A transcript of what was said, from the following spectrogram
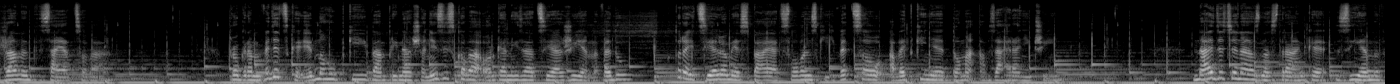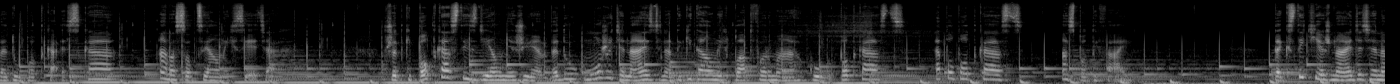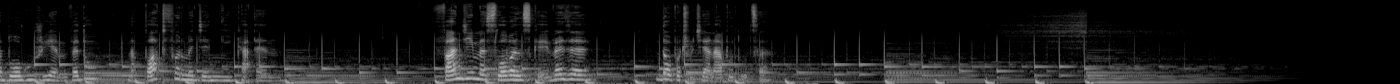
Žanet Zajacová. Program Vedecké jednohúbky vám prináša nezisková organizácia Žijem vedu, ktorej cieľom je spájať slovenských vedcov a vedkyne doma a v zahraničí. Nájdete nás na stránke zjemvedu.sk a na sociálnych sieťach. Všetky podcasty z dielne Žijem vedu môžete nájsť na digitálnych platformách Google Podcasts, Apple Podcasts a Spotify. Texty tiež nájdete na blogu Žijem vedu na platforme denníka N. Fandíme slovenskej vede, do počutia na budúce.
